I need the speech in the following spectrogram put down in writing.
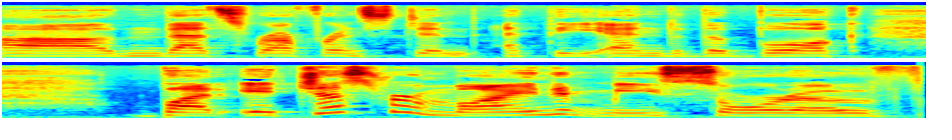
um, that's referenced in, at the end of the book. But it just reminded me sort of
